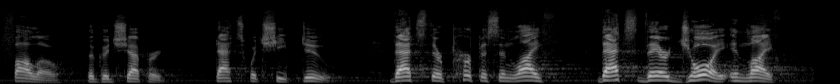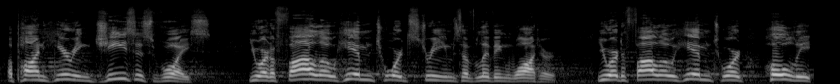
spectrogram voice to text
follow the Good Shepherd. That's what sheep do. That's their purpose in life. That's their joy in life. Upon hearing Jesus' voice, you are to follow him toward streams of living water. You are to follow him toward holy,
